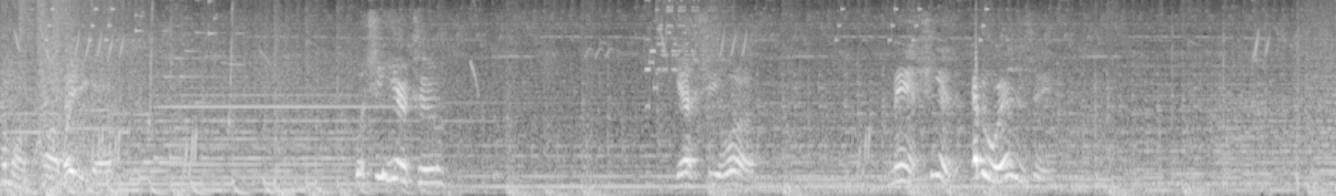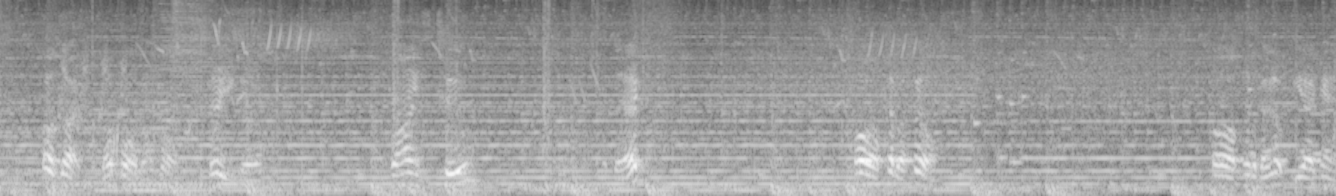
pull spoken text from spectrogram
Come on. Oh, there you go. Was she here too? Yes, she was. Man, she is everywhere, isn't she? Oh gosh, don't fall, don't fall. There you go. Vines 2? What the heck? Oh, cut a film. Oh, put it back up? Yeah, I can.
